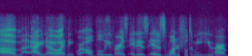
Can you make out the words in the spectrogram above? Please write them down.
Um, I know. I think we're all believers. It is. It is wonderful to meet you, Herb.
